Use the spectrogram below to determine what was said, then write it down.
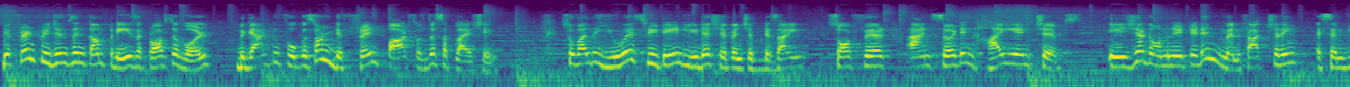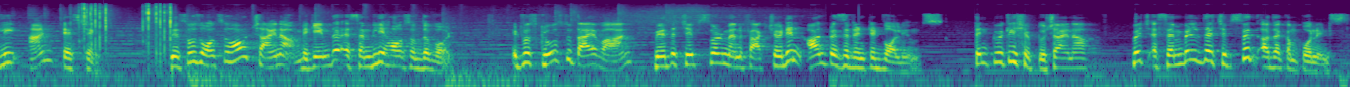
Different regions and companies across the world began to focus on different parts of the supply chain. So, while the US retained leadership in chip design, software, and certain high end chips, Asia dominated in manufacturing, assembly, and testing. This was also how China became the assembly house of the world. It was close to Taiwan, where the chips were manufactured in unprecedented volumes, then quickly shipped to China, which assembled the chips with other components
